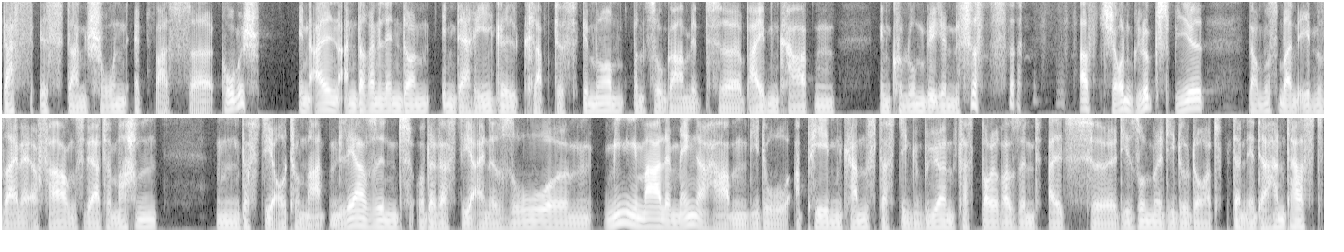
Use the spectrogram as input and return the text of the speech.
Das ist dann schon etwas äh, komisch. In allen anderen Ländern in der Regel klappt es immer und sogar mit äh, beiden Karten in Kolumbien fast schon Glücksspiel. Da muss man eben seine Erfahrungswerte machen, dass die Automaten leer sind oder dass die eine so ähm, minimale Menge haben, die du abheben kannst, dass die Gebühren fast teurer sind als äh, die Summe, die du dort dann in der Hand hast.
